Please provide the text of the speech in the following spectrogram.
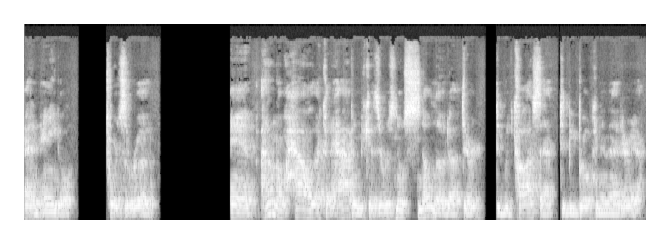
at an angle towards the road. And I don't know how that could have happened because there was no snow load up there that would cause that to be broken in that area.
